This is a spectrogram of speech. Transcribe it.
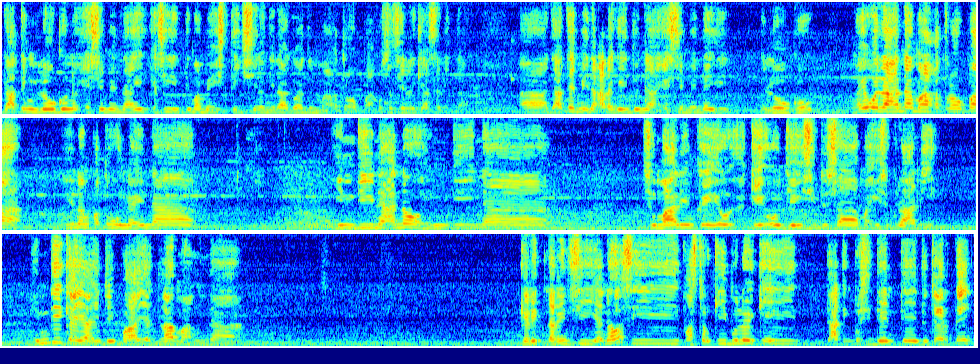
dating logo ng SMNI kasi di ba may stage silang ginagawa doon mga katropa kung saan sila nagkasalita. Ah, dati may nakalagay doon na SMNI eh, na logo. Ngayon wala na mga katropa. Yun ang patunay na hindi na ano, hindi na sumali yung KO, KOJC doon sa Maisog Rally. Hindi kaya ito'y pahayag lamang na galit na rin si ano si Pastor Kibuloy kay dating presidente Duterte.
